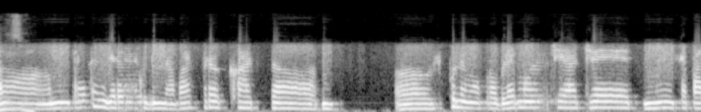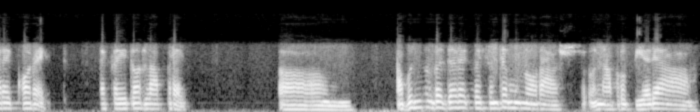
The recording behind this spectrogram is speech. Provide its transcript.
Uh, am intrat în direct cu dumneavoastră ca să uh, spunem o problemă, ceea ce nu mi se pare corect, referitor la preț. Uh, având în vedere că suntem un oraș în apropierea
